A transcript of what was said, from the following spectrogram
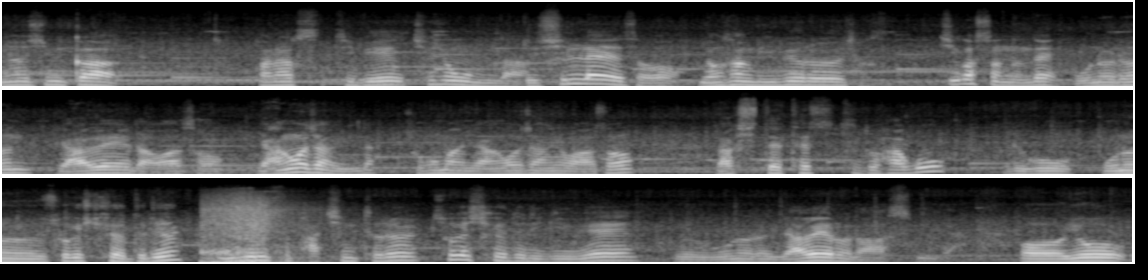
안녕하십니까 바낙스 TV의 최종호입니다. 실내에서 영상 리뷰를 작- 찍었었는데 오늘은 야외에 나와서 양어장입니다. 조그만 양어장에 와서 낚싯대 테스트도 하고 그리고 오늘 소개시켜드릴 이그니스 받침틀을 소개시켜드리기 위해 그 오늘은 야외로 나왔습니다. 어, 요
